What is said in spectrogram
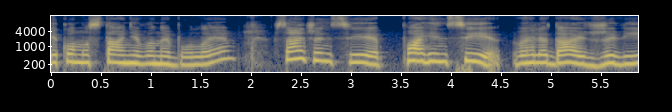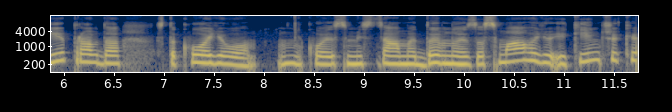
в якому стані вони були. Саджанці, пагінці виглядають живі, правда, з такою якоюсь місцями дивною засмагою, і кінчики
